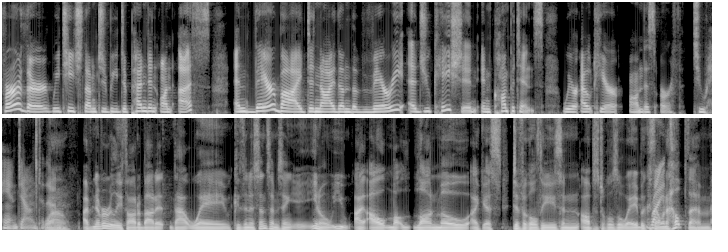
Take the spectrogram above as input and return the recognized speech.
Further, we teach them to be dependent on us and thereby deny them the very education and competence we are out here on this earth to hand down to them. I've never really thought about it that way because, in a sense, I'm saying, you know, you, I, I'll mo- lawn mow, I guess, difficulties and obstacles away because I want to help them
